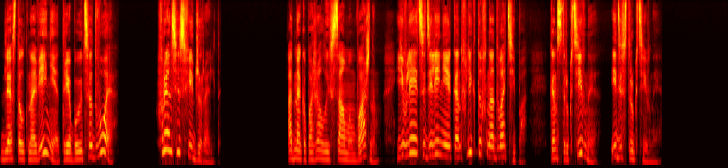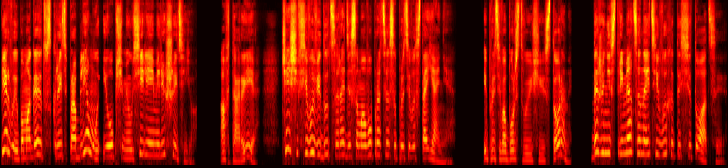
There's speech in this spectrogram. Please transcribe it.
Для столкновения требуется двое. Фрэнсис Фиджеральд. Однако, пожалуй, самым важным является деление конфликтов на два типа — конструктивные и деструктивные. Первые помогают вскрыть проблему и общими усилиями решить ее, а вторые чаще всего ведутся ради самого процесса противостояния. И противоборствующие стороны даже не стремятся найти выход из ситуации.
